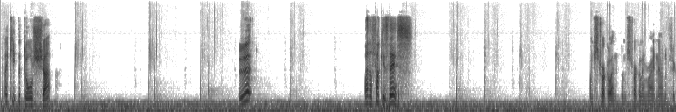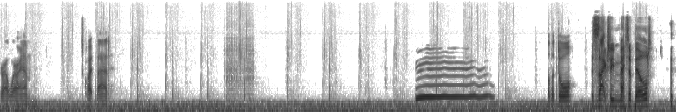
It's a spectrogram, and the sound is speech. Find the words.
Did I keep the doors shut? Why the fuck is this? I'm struggling. I'm struggling right now to figure out where I am. It's quite bad. Oh, the door. This is actually meta build.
